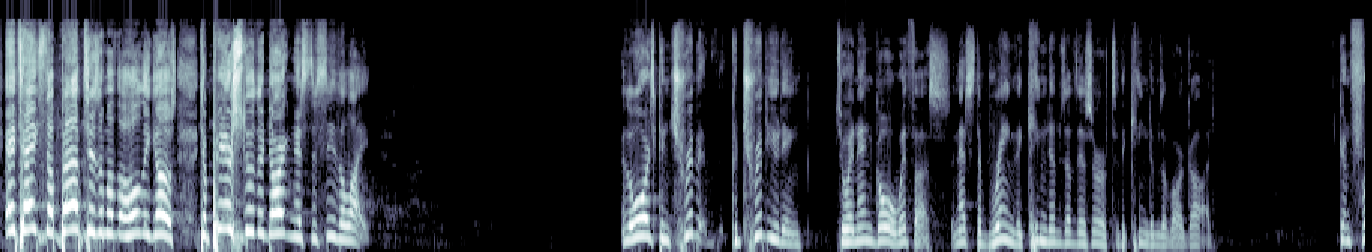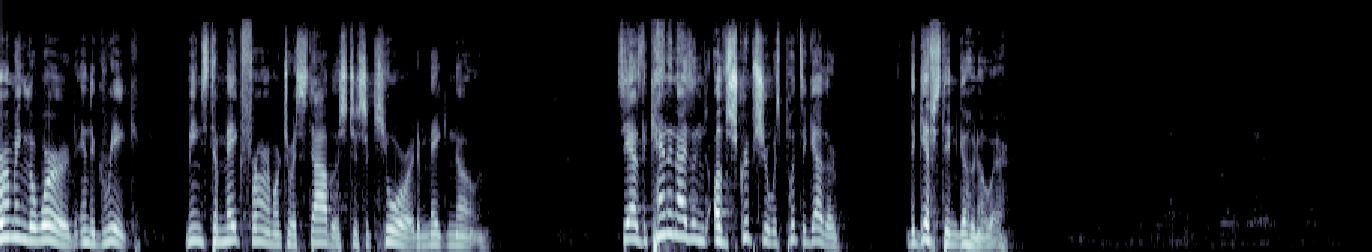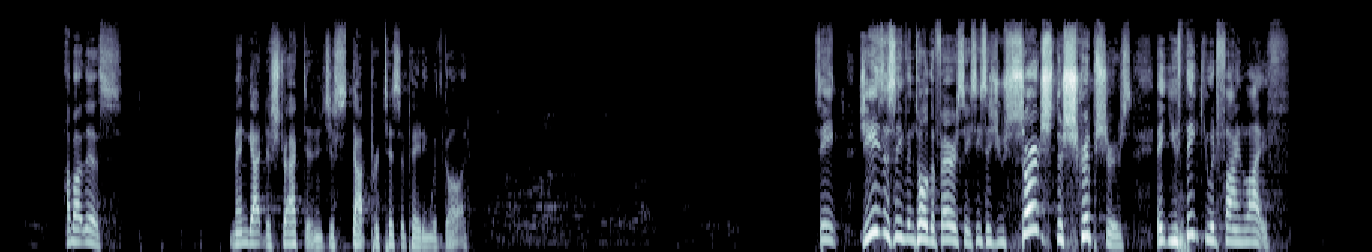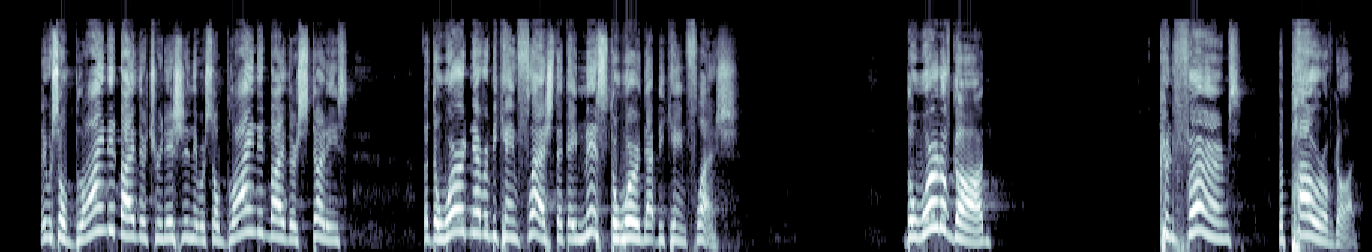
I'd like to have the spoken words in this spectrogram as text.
It takes the baptism of the Holy Ghost to pierce through the darkness to see the light. And the Lord's contrib- contributing to an end goal with us, and that's to bring the kingdoms of this earth to the kingdoms of our God. Confirming the word in the Greek means to make firm or to establish, to secure, to make known. See, as the canonizing of Scripture was put together, the gifts didn't go nowhere. How about this? Men got distracted and just stopped participating with God. See, Jesus even told the Pharisees, He says, You search the scriptures that you think you would find life. They were so blinded by their tradition, they were so blinded by their studies that the word never became flesh, that they missed the word that became flesh. The word of God confirms the power of God.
